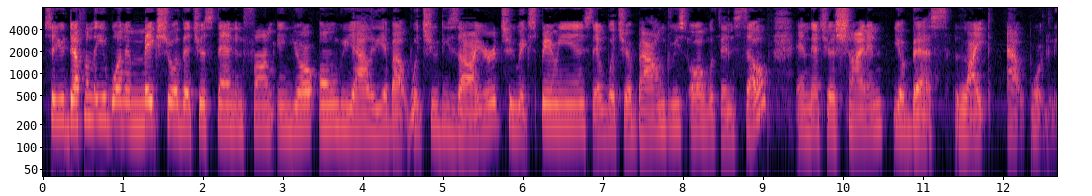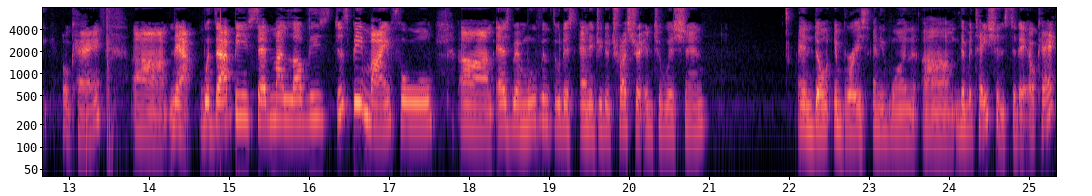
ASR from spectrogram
So you definitely want to make sure that you're standing firm in your own reality about what you desire to experience and what your boundaries are within self, and that you're shining your best light outwardly. Okay. Um, now, with that being said, my lovelies, just be mindful um, as we're moving through this energy to trust your intuition and don't embrace anyone um, limitations today okay?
